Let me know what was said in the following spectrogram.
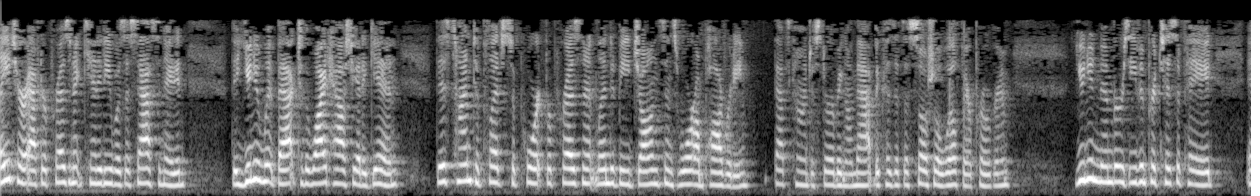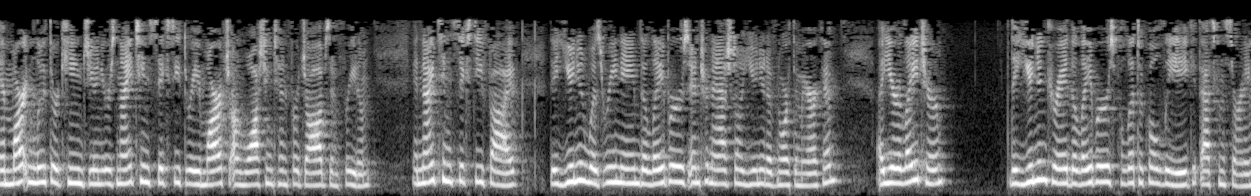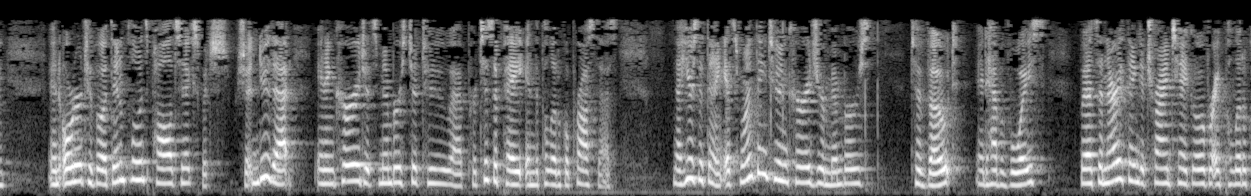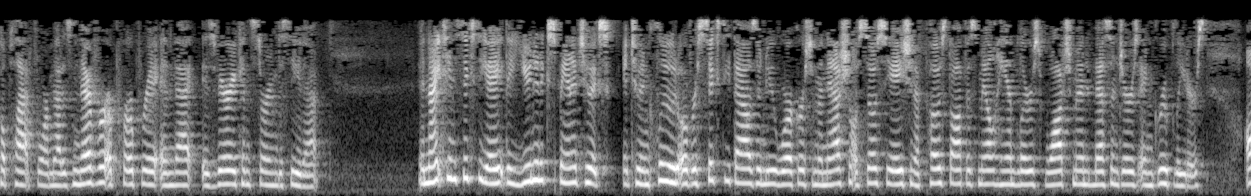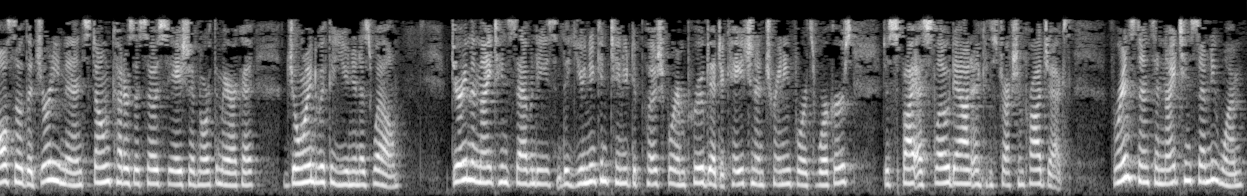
Later, after President Kennedy was assassinated, the union went back to the White House yet again, this time to pledge support for President Lyndon B. Johnson's war on poverty. That's kind of disturbing on that because it's a social welfare program. Union members even participated in Martin Luther King Jr.'s 1963 March on Washington for Jobs and Freedom. In 1965, the union was renamed the Laborers International Union of North America. A year later, the union created the Laborers Political League, that's concerning, in order to both influence politics, which shouldn't do that, and encourage its members to, to uh, participate in the political process. Now here's the thing, it's one thing to encourage your members to vote and have a voice, but it's another thing to try and take over a political platform. That is never appropriate and that is very concerning to see that. In 1968, the union expanded to, ex- to include over 60,000 new workers from the National Association of Post Office Mail Handlers, Watchmen, Messengers, and Group Leaders. Also, the Journeymen Stonecutters Association of North America joined with the union as well. During the 1970s, the union continued to push for improved education and training for its workers, despite a slowdown in construction projects. For instance, in 1971,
